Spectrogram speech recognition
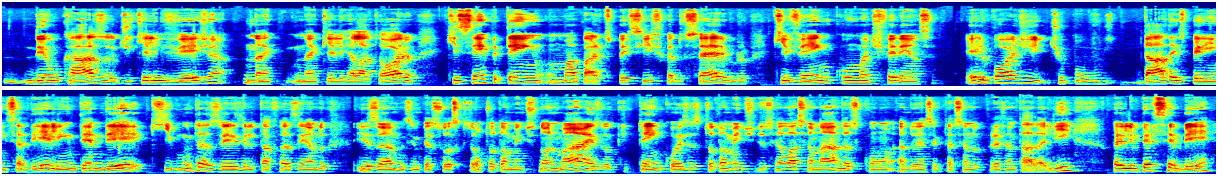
dê o caso de que ele veja na, naquele relatório que sempre tem uma parte específica do cérebro que vem com uma diferença. Ele pode, tipo, dada a experiência dele, entender que muitas vezes ele está fazendo exames em pessoas que são totalmente normais ou que têm coisas totalmente desrelacionadas com a doença que está sendo apresentada ali, para ele perceber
